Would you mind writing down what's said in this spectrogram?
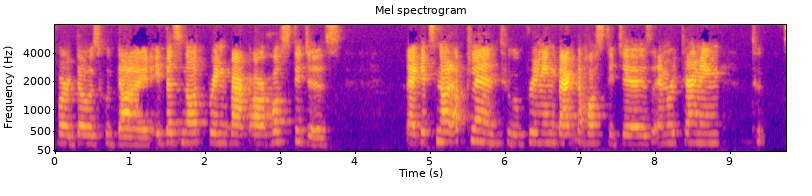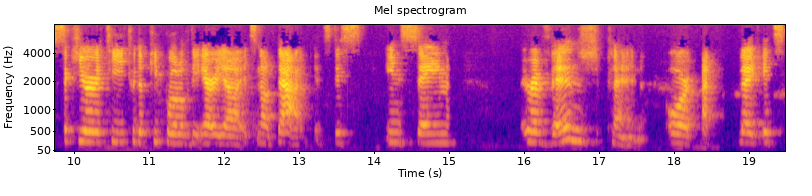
for those who died. It does not bring back our hostages. Like it's not a plan to bringing back the hostages and returning to security to the people of the area. It's not that. It's this insane revenge plan or uh, like it's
